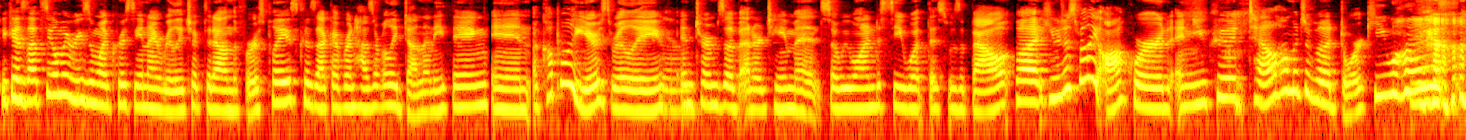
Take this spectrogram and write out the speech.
Because that's the only reason why Chrissy and I really checked it out in the first place. Because Zac Efron hasn't really done anything in a couple of years, really, Yeah. in terms of entertainment. So we wanted to see what this was about. But he was just really awkward, and you could tell how much of a dork he was Yeah.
